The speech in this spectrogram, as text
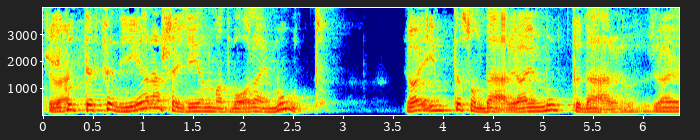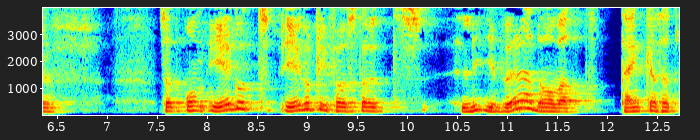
Tyvärr. Egot definierar sig genom att vara emot. Jag är inte sån där, jag är emot det där. Är... Så att om egot, egot blir fullständigt livrädd av att tänka sig att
